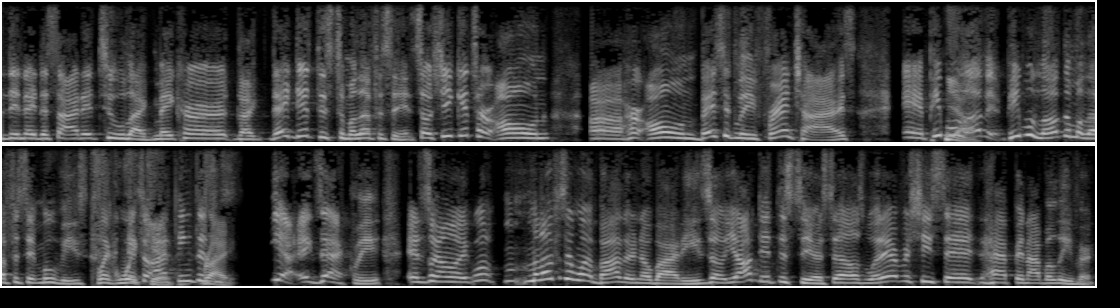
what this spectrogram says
then they decided to like make her like they did this to Maleficent, so she gets her own uh her own basically franchise, and people Yeah. love it. People love the Maleficent movies. It's like And so I think this right. is Yeah, exactly. And so I'm like, well, Maleficent won't bother nobody. So y'all did this to yourselves. Whatever she said happened, I believe her.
